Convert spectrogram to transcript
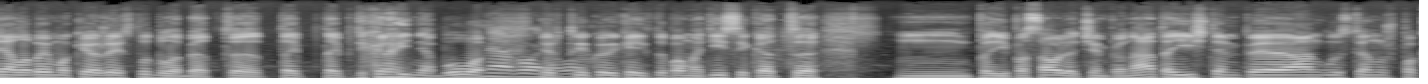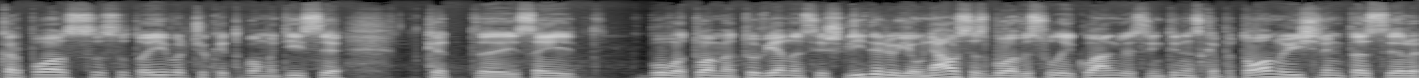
nelabai mokėjo žaisti futbolą, bet e, taip, taip tikrai nebuvo. nebuvo ir nebuvo. kai, tu pamatysi, kad mm, į pasaulio čempionatą ištempė anglus ten už pakarpos su to įvarčiu, kai tu pamatysi, kad jisai buvo tuo metu vienas iš lyderių, jauniausias buvo visų laikų Anglijos rinktinės kapitonų išrinktas ir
